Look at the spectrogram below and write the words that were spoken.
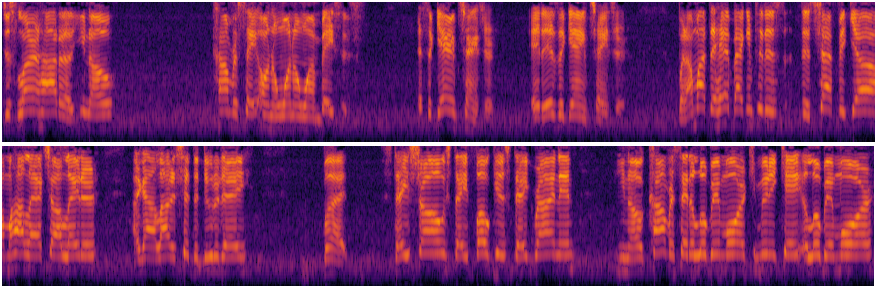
just learn how to, you know, conversate on a one-on-one basis. It's a game changer. It is a game changer. But I'm about to head back into this this traffic, y'all. I'm gonna holler at y'all later. I got a lot of shit to do today. But stay strong, stay focused, stay grinding. You know, conversate a little bit more, communicate a little bit more.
